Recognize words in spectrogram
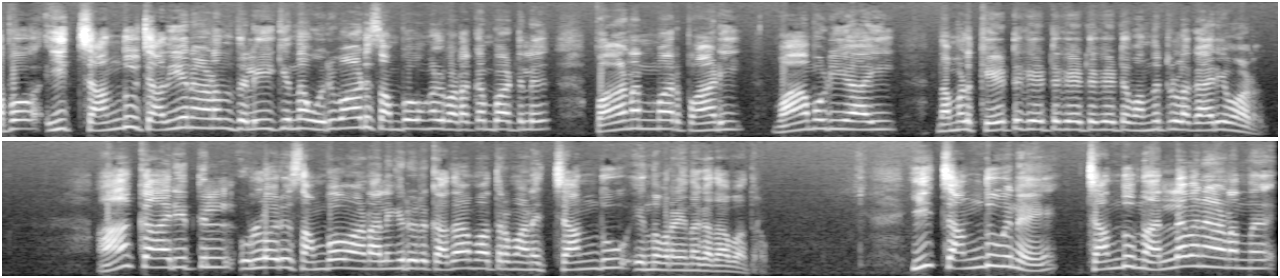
അപ്പോൾ ഈ ചന്തു ചതിയനാണെന്ന് തെളിയിക്കുന്ന ഒരുപാട് സംഭവങ്ങൾ വടക്കമ്പാട്ടിൽ പാണന്മാർ പാടി വാമൊഴിയായി നമ്മൾ കേട്ട് കേട്ട് കേട്ട് കേട്ട് വന്നിട്ടുള്ള കാര്യമാണ്. ആ കാര്യത്തിൽ ഉള്ള ഒരു സംഭവമാണ് അല്ലെങ്കിൽ ഒരു കഥാപാത്രമാണ് ചന്തു എന്ന് പറയുന്ന കഥാപാത്രം. ഈ ചന്തുവിനെ ചന്തു നല്ലവനാണെന്ന്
